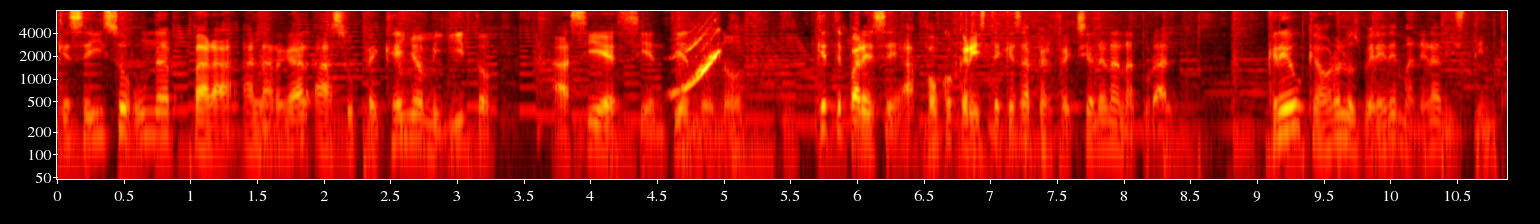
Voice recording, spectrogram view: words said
que se hizo una para alargar a su pequeño amiguito. Así es, si entiende, ¿no? ¿Qué te parece? ¿A poco creíste que esa perfección era natural? Creo que ahora los veré de manera distinta.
